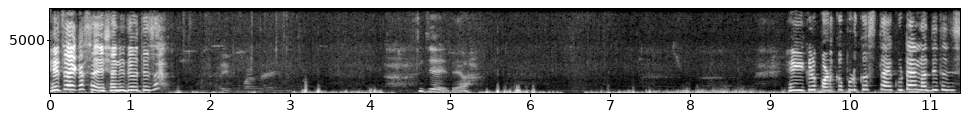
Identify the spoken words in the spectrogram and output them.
हेच आहे का स- शनी देवतेचं? जय देवा हे इकडे पडकं पुडकंच आहे. कुठं आहे नदी तर दिस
